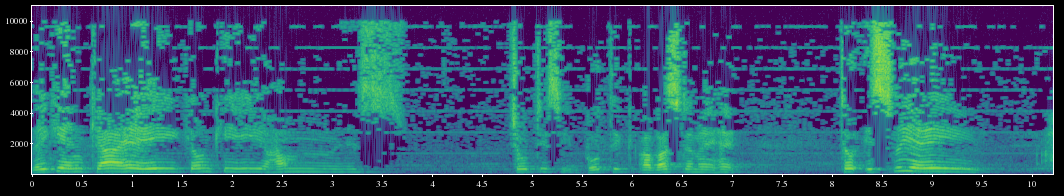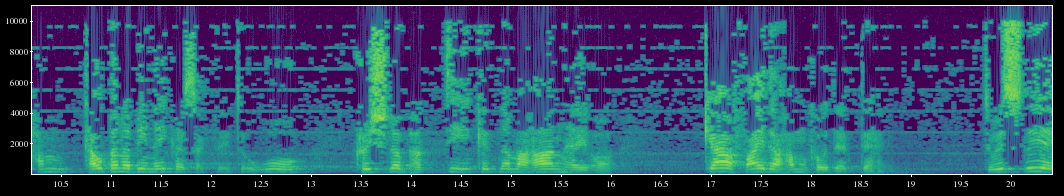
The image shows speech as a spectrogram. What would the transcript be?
लेकिन क्या है क्योंकि हम इस छोटी सी भौतिक अवस्था में है तो इसलिए हम कल्पना भी नहीं कर सकते। तो वो कृष्ण भक्ति कितना महान है और क्या फ़ायदा हमको देते हैं। तो इसलिए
